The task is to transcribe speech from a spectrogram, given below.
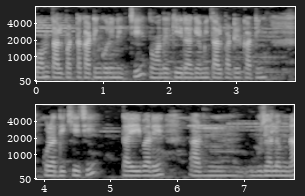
কম তালপাটটা কাটিং করে নিচ্ছি। তোমাদেরকে এর আগে আমি তালপাটের কাটিং করা দেখিয়েছি। তাই এইবারে আর বুঝালাম না।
